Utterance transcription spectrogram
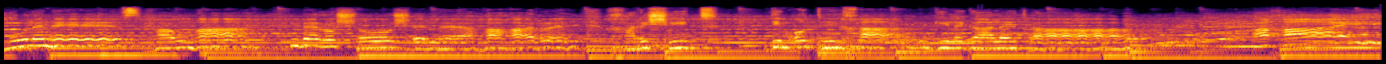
מול נס האומה בראשו של ההר, חרישית דמעותיך גילגלת. אחי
